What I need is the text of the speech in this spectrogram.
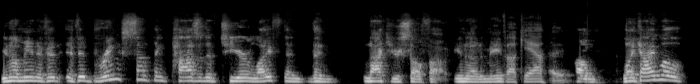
you know what I mean? If it if it brings something positive to your life, then then knock yourself out. You know what I mean? Fuck yeah. Um, like I will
